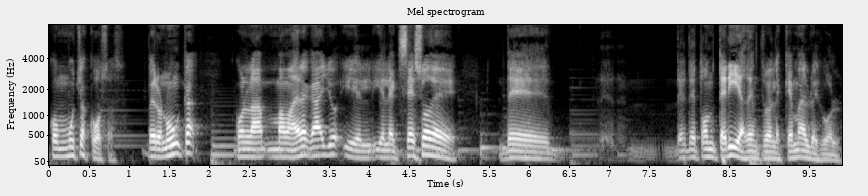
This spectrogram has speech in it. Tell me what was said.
con muchas cosas, pero nunca con la mamadera de gallo y el, y el exceso de, de, de, tonterías dentro del esquema del béisbol.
